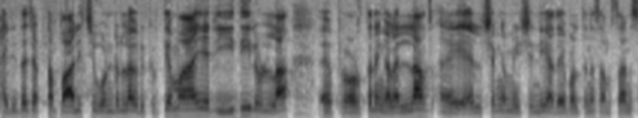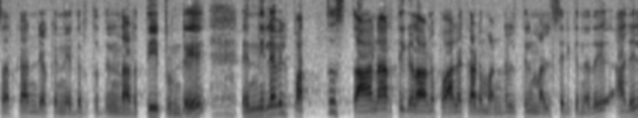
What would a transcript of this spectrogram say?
ഹരിതചട്ടം പാലിച്ചുകൊണ്ടുള്ള ഒരു കൃത്യമായ രീതിയിലുള്ള പ്രവർത്തനങ്ങളെല്ലാം ഇലക്ഷൻ കമ്മീഷന്റെ അതേപോലെ തന്നെ സംസ്ഥാന സർക്കാരിന്റെ ഒക്കെ നേതൃത്വത്തിൽ നടത്തിയിട്ടുണ്ട്. നിലവിൽ പത്ത് സ്ഥാനാർത്ഥികളാണ് പാലക്കാട് മണ്ഡലത്തിൽ മത്സരിക്കുന്നത്. അതിൽ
